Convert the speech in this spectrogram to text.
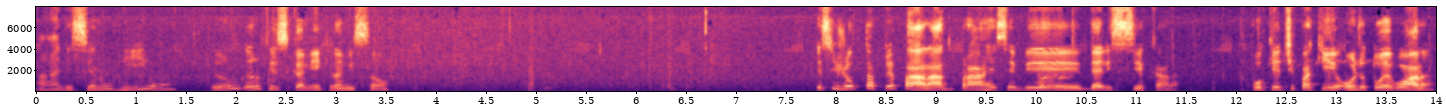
Ah, descer no rio, né? Eu não, eu não fiz esse caminho aqui na missão. Esse jogo tá preparado para receber DLC, cara. Porque, tipo aqui, onde eu tô agora,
